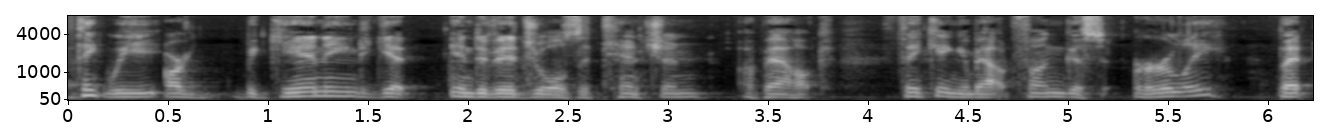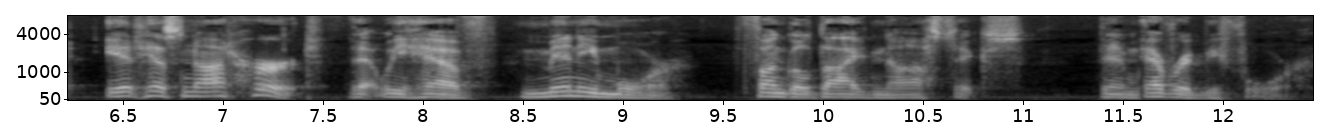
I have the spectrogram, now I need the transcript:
I think we are beginning to get individuals' attention about thinking about fungus early, but it has not hurt that we have many more fungal diagnostics than ever before.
